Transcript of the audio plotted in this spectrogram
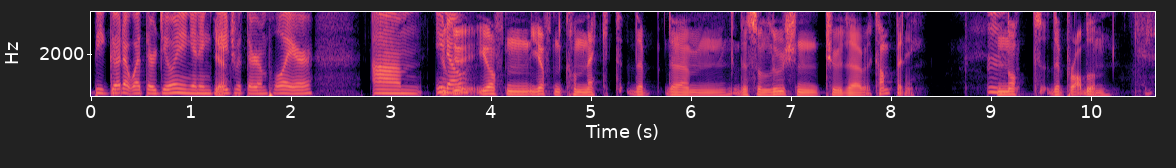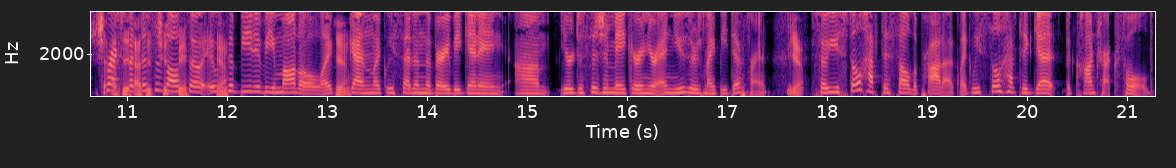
be good at what they're doing and engage Yeah. with their employer. Um, you know, you, you often you often connect the the um, the solution to the company, not the problem. Correct. it- but this is should be. also it was Yeah. a B two B model. Like Yeah. again, like we said in the very beginning, um, your decision maker and your end users might be different. Yeah. So you still have to sell the product. Like we still have to get the contract sold.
